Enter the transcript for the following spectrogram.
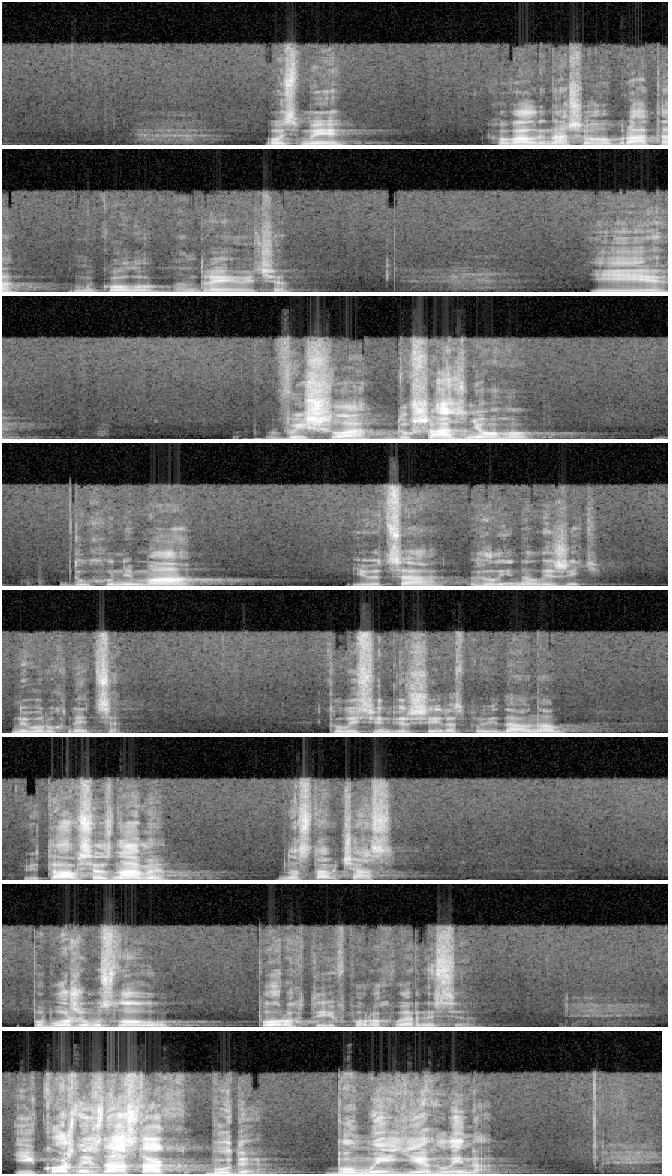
Ось ми ховали нашого брата Миколу Андрейовича. І вийшла душа з нього, духу нема, і оця глина лежить, не ворухнеться. Колись він вірші розповідав нам, вітався з нами. Настав час. По Божому Слову, порох ти і в порох вернешся. І кожен з нас так буде, бо ми є глина.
